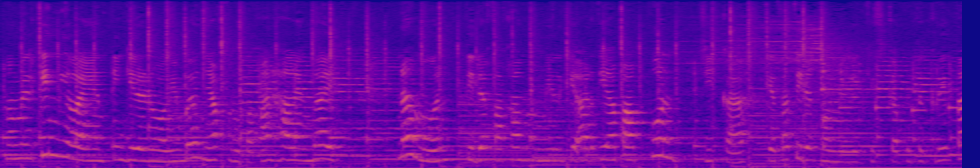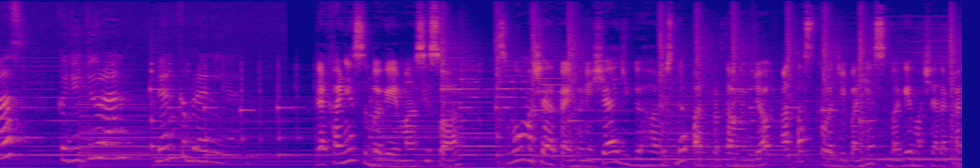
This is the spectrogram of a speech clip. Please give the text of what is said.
Memiliki nilai yang tinggi dan uang yang banyak merupakan hal yang baik, namun tidak akan memiliki arti apa pun jika kita tidak memiliki sikap integritas, kejujuran, dan keberanian. Tidak hanya sebagai mahasiswa, semua masyarakat Indonesia juga harus dapat bertanggung jawab atas kewajibannya sebagai masyarakat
